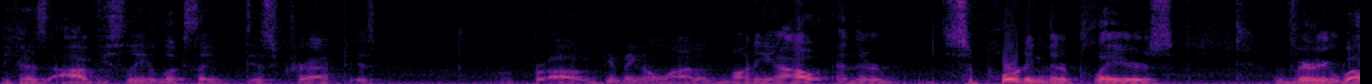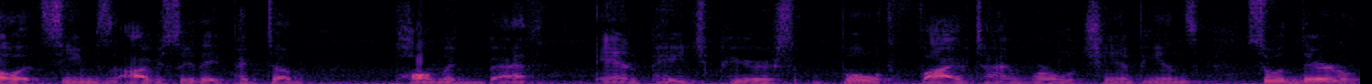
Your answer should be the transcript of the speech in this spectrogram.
because obviously it looks like Discraft is uh, giving a lot of money out and they're supporting their players very well. It seems obviously they picked up Paul McBeth and Paige Pierce, both five-time world champions. So they're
